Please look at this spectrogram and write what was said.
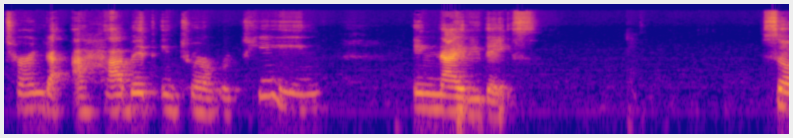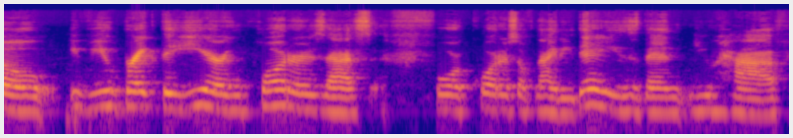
turn that a habit into a routine in 90 days so if you break the year in quarters as four quarters of 90 days then you have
